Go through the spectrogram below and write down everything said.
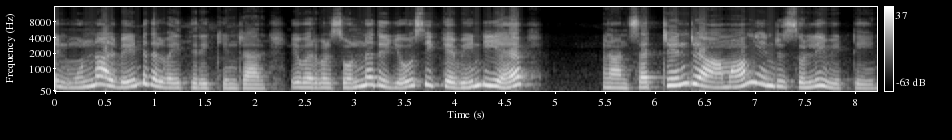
என் முன்னால் வேண்டுதல் வைத்திருக்கின்றார். இவர்கள் சொன்னது யோசிக்க வேண்டிய நான் சற்றென்று ஆமாம் என்று சொல்லிவிட்டேன்.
